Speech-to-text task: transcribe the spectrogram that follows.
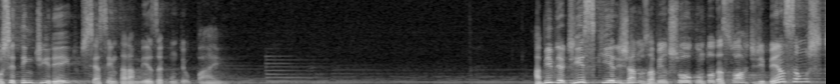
você tem direito de se assentar à mesa com teu pai. A Bíblia diz que ele já nos abençoou com toda sorte de bênçãos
